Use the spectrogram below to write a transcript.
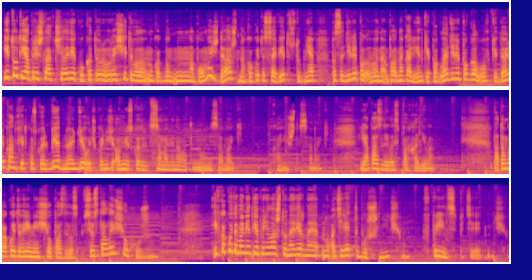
И тут я пришла к человеку, который рассчитывала, ну, как бы на помощь, да, на какой-то совет, чтобы меня посадили по, на, по, на коленки, погладили по головке, дали конфетку, сказали, бедная девочка. А мне сказали, ты сама виновата. Ну, не собаки. Конечно, собаки. Я позлилась, походила. Потом какое-то время еще позлилась. Все стало еще хуже. И в какой-то момент я поняла, что, наверное, ну, а терять-то больше нечего. В принципе, терять нечего.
